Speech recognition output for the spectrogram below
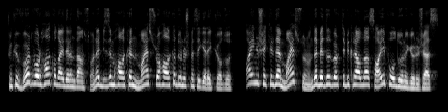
Çünkü World War Hulk olaylarından sonra bizim halkın Maestro halka dönüşmesi gerekiyordu. Aynı şekilde Maestro'nun da Battleworld'te bir krallığa sahip olduğunu göreceğiz.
